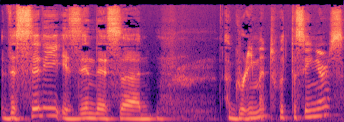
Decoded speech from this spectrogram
the city is in this uh, agreement with the seniors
